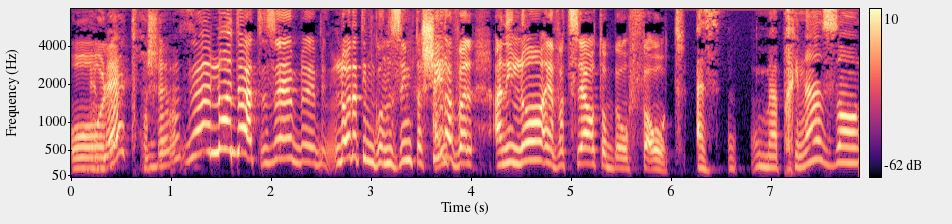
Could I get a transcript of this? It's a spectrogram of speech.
או באמת? חושבת? זה, לא יודעת, זה, לא יודעת אם גונזים את השיר, אני- אבל אני לא אבצע אותו בהופעות. אז מהבחינה הזו,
